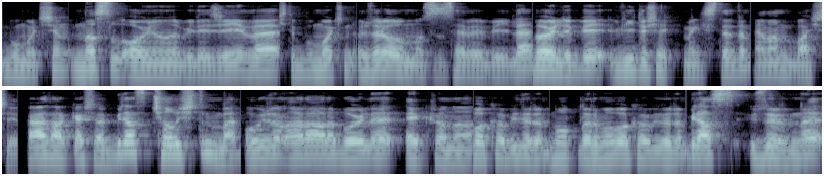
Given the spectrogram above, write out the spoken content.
Bu maçın nasıl oynanabileceği ve işte bu maçın özel olması sebebiyle böyle bir video çekmek istedim. Hemen başlayalım. Evet arkadaşlar biraz çalıştım ben. O yüzden ara ara böyle ekrana bakabilirim. Notlarıma bakabilirim. Biraz üzerine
